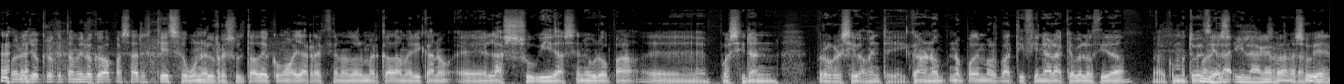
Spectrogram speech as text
Bueno, yo creo que también lo que va a pasar es que según el resultado de cómo vaya reaccionando el mercado americano, eh, las subidas en Europa pues irán progresivamente. Y claro, no, no podemos vaticinar a qué velocidad, como tú decías, y la, guerra van a subir.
